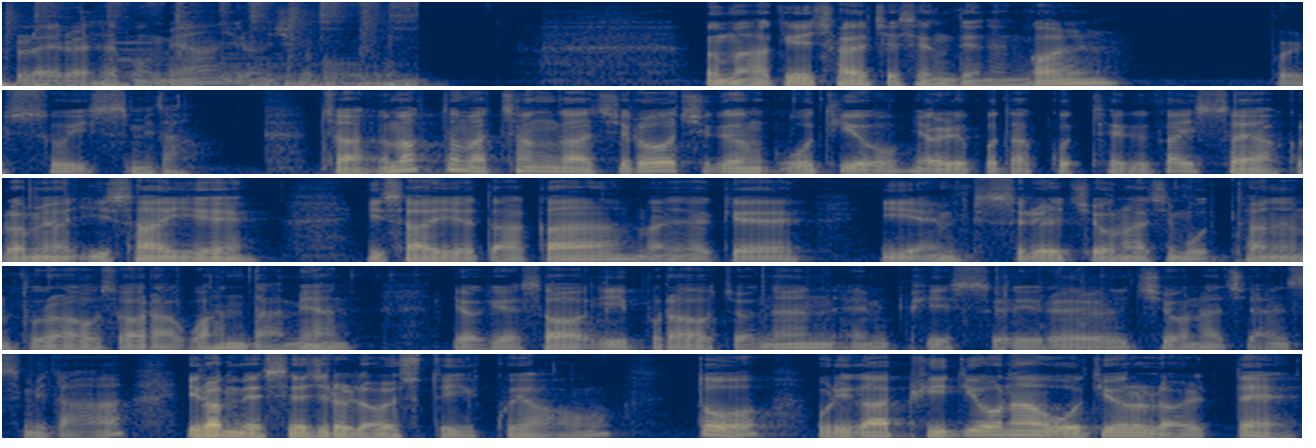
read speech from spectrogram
플레이를 해보면 이런 식으로 음악이 잘 재생되는 걸 볼 수 있습니다. 자, 음악도 마찬가지로 지금 오디오 열고 닫고 태그가 있어요. 그러면 이 사이에 이 사이에다가 만약에 이 mp3를 지원하지 못하는 브라우저라고 한다면 여기에서 이 브라우저는 mp3를 지원하지 않습니다. 이런 메시지를 넣을 수도 있고요. 또 우리가 비디오나 오디오를 넣을 때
